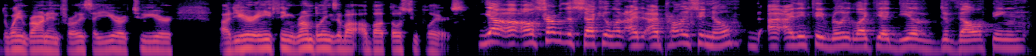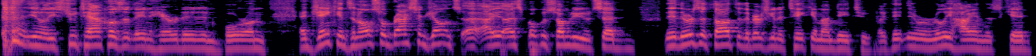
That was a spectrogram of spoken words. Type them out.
Duane Brown, in for at least a year or two year? Uh, do you hear anything rumblings about about those two players? Yeah, I'll start with the second one. I'd, I'd probably say no. I, I, think they really like the idea of developing, you know, these two tackles that they inherited in Borom and Jenkins, and also Braxton Jones. I, I spoke with somebody who said there was a thought that the Bears were going to take him on day two. Like they, they were really high in this kid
